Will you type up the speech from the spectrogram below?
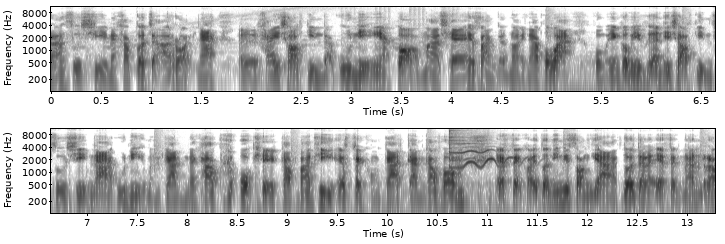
ร้านซูชินะครับก็จะอร่อยนะเออใครชอบกินแบบอูนิเนี่ยก็มาแชร์ให้ฟังกันหน่อยนะ เพราะว่าผมเองก็มีเพื่อนที่ชอบกินซูชิหน้าอูนิเหมือนกันนะครับโอเค กลับมาที่เอฟเฟกของการ์ดกันครับผมเอฟเฟกของไอตัวนี้มี 2 อย่างโดยแต่ละเอฟเฟกนั้นเรา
